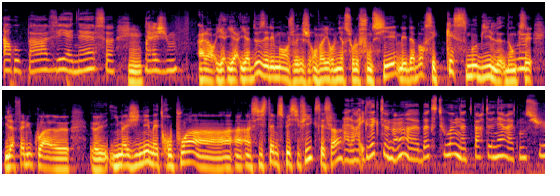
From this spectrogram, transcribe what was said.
Aropa, VNF, mmh. la région. Alors, il y, a deux éléments. Je on va y revenir sur le foncier, mais d'abord, c'est caisse mobile. Donc, il a fallu quoi euh, euh, Imaginer, mettre au point un, système spécifique, c'est ça? Alors, exactement. Euh, Box2Home, notre partenaire, a conçu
